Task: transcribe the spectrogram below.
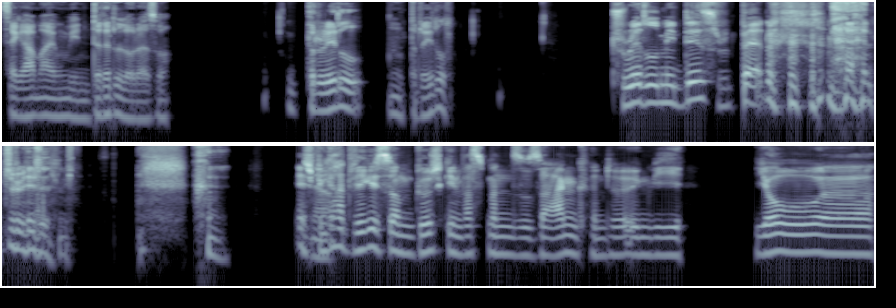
Ist ja gerade mal irgendwie ein Drittel oder so. Drittel. Ein Drittel. Driddle me this bad. Driddle me. Ich bin ja. gerade wirklich so am Durchgehen, was man so sagen könnte. Irgendwie, yo, äh,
